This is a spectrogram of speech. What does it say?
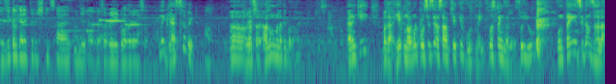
फिजिकल कॅरेक्टरिस्टिक्स काय आहेत म्हणजे काय त्याचं वेट वगैरे असं नाही गॅसचं वेट. असं अजून मला ते बघावं. कारण की बघा हे एक नॉर्मल प्रोसेस आहे असं आमच्या इथे होत नाही. फर्स्ट टाइम झालेलं सो यू कोणताही इन्सिडन्स झाला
